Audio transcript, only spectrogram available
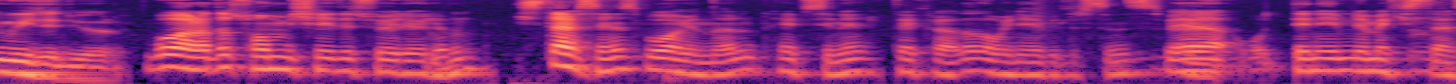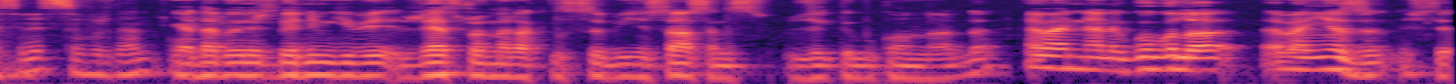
ümit ediyorum. Bu arada son bir şey de söyleyelim. Hı hı. İsterseniz bu oyunların hepsini tekrardan oynayabilirsiniz. Veya o- deneyimlemek isterseniz sıfırdan. Ya da böyle benim gibi retro meraklısı bir insansanız özellikle bu konularda hemen yani Google'a hemen yazın işte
